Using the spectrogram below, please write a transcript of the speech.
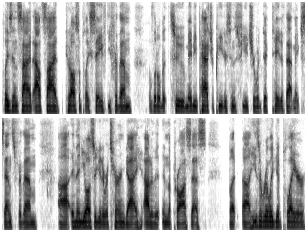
Plays inside, outside, could also play safety for them a little bit too. Maybe Patrick Peterson's future would dictate if that makes sense for them. Uh, and then you also get a return guy out of it in the process. But uh, he's a really good player.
